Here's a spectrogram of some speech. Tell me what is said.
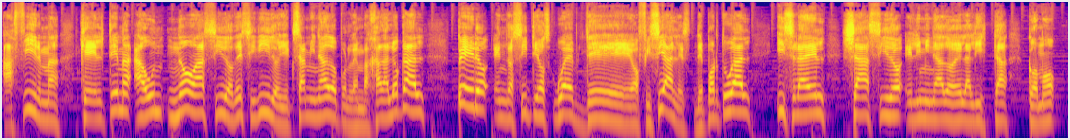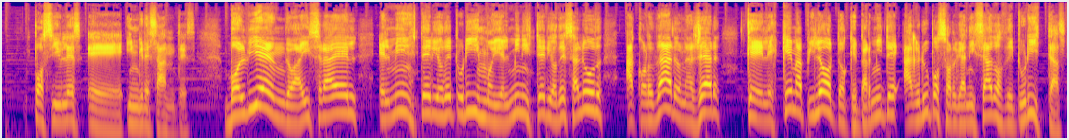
afirma que el tema aún no ha sido decidido y examinado por la embajada local, pero en los sitios web de oficiales de Portugal, Israel ya ha sido eliminado de la lista como posibles eh, ingresantes. Volviendo a Israel, el Ministerio de Turismo y el Ministerio de Salud acordaron ayer que el esquema piloto que permite a grupos organizados de turistas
